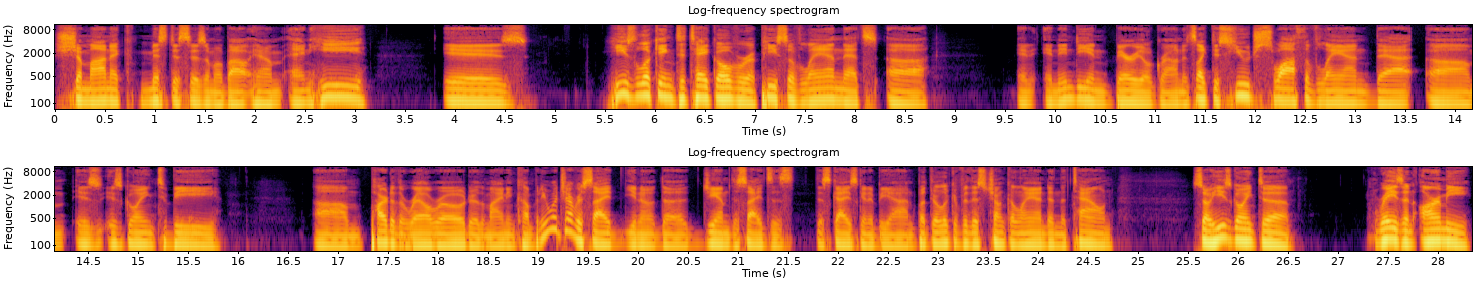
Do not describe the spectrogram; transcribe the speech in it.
shamanic mysticism about him, and he is he's looking to take over a piece of land that's uh, an, an Indian burial ground. It's like this huge swath of land that um, is is going to be um, part of the railroad or the mining company, whichever side you know the GM decides this this guy's going to be on. But they're looking for this chunk of land in the town, so he's going to raise an army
